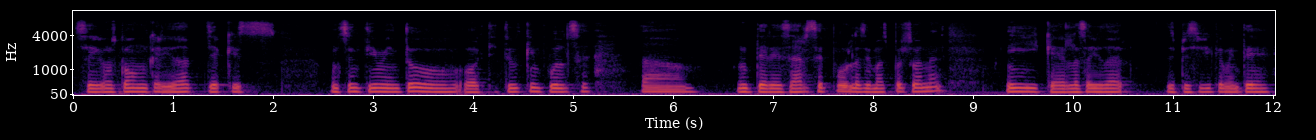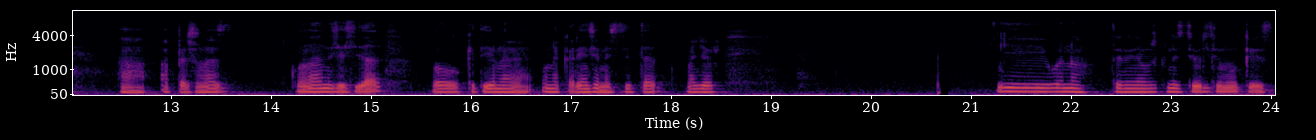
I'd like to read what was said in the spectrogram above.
Seguimos con caridad ya que es un sentimiento o, actitud que impulsa a interesarse por las demás personas y quererlas ayudar específicamente a, a personas con una necesidad o que tienen una, una carencia, necesidad mayor. Y bueno, terminamos con este último que es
